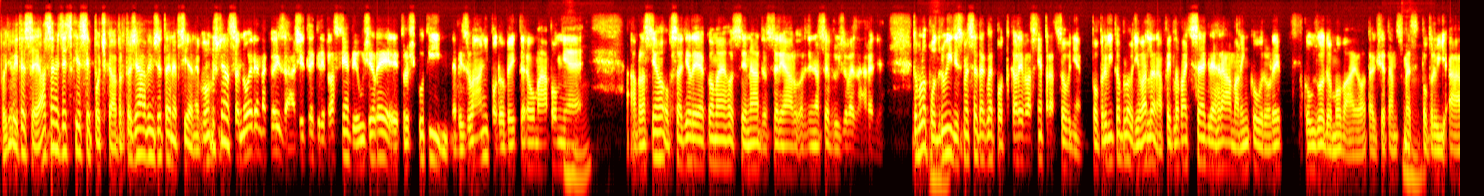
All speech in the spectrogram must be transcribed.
Podívejte se, já jsem vždycky si počkal, protože já vím, že to je nepříjemné. On už měl se mnou jeden takový zážitek, kdy vlastně využili trošku té vizuální podoby, kterou má po mně. A vlastně ho obsadili jako mého syna do seriálu Ordinace v Růžové zahradě. To bylo po druhý, kdy jsme se takhle potkali vlastně pracovně. Poprvé to bylo v divadle na Pidlovačce, kde hrál malinkou roli v kouzlo domova, jo, takže tam jsme hmm. poprvé. A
